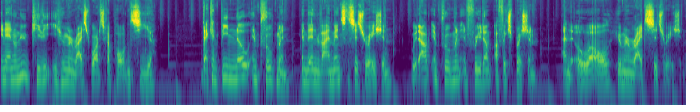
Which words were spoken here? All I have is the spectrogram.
En anonym kilde i Human Rights Watch-rapporten siger, There can be no improvement in the environmental situation without improvement in freedom of expression and the overall human rights situation.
